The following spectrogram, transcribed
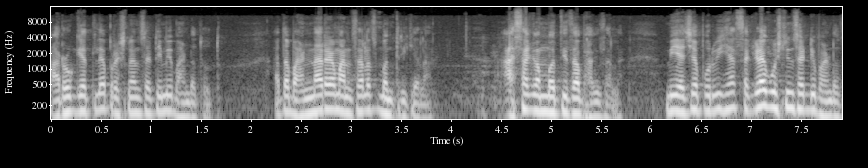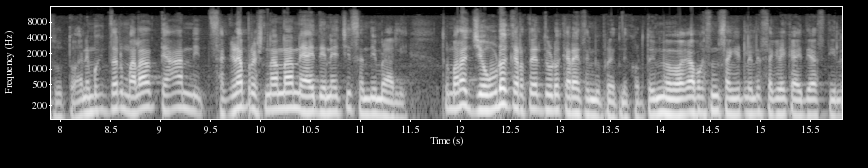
आरोग्यातल्या प्रश्नांसाठी मी भांडत होतो. आता भांडणाऱ्या माणसालाच मंत्री केला. असा गंमतीचा भाग झाला. मी याच्यापूर्वी ह्या सगळ्या गोष्टींसाठी भांडत होतो. आणि मग जर मला त्या नि- सगळ्या प्रश्नांना न्याय देण्याची संधी मिळाली तर मला जेवढं करता येईल तेवढं करायचा मी प्रयत्न करतो मी मगापासून सांगितलेले सगळे कायदे असतील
